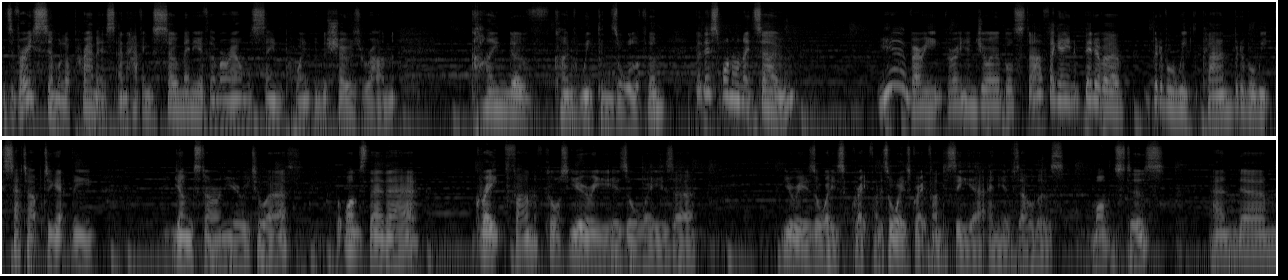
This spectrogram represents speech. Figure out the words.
it's a very similar premise, and having so many of them around the same point in the show's run kind of kind of weakens all of them. But this one on its own, yeah, very very enjoyable stuff. Again, a bit of a, bit of a weak plan, bit of a weak setup to get the Yung-Star and Yuri to Earth. But once they're there, great fun. Of course, Yuri is always uh, Yuri is always great fun. It's always great fun to see uh, any of Zelda's monsters, and um,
